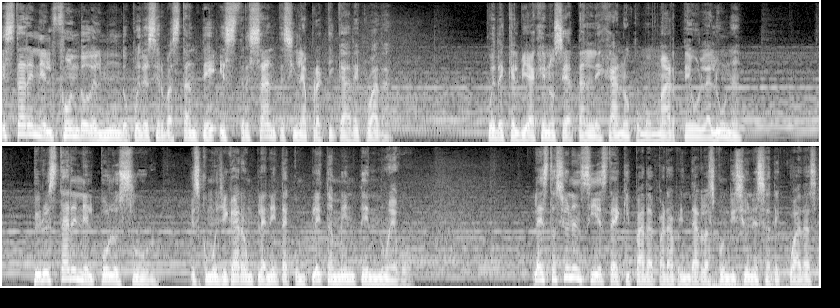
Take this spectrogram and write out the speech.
Estar en el fondo del mundo puede ser bastante estresante sin la práctica adecuada. Puede que el viaje no sea tan lejano como Marte o la Luna, pero estar en el Polo Sur es como llegar a un planeta completamente nuevo. La estación en sí está equipada para brindar las condiciones adecuadas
